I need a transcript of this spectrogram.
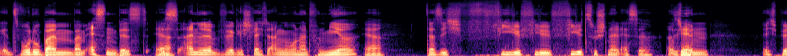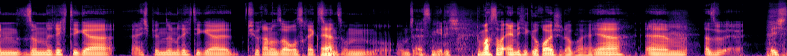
jetzt, wo du beim, beim Essen bist, Ja. ist eine wirklich schlechte Angewohnheit von mir, ja. Dass ich viel, viel, viel zu schnell esse. Also Okay. ich bin, ich bin so ein richtiger, ich bin so ein richtiger Tyrannosaurus Rex, Ja. wenn es um, ums Essen geht. Ich, Du machst auch ähnliche Geräusche dabei. ja, ähm, also äh, ich,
